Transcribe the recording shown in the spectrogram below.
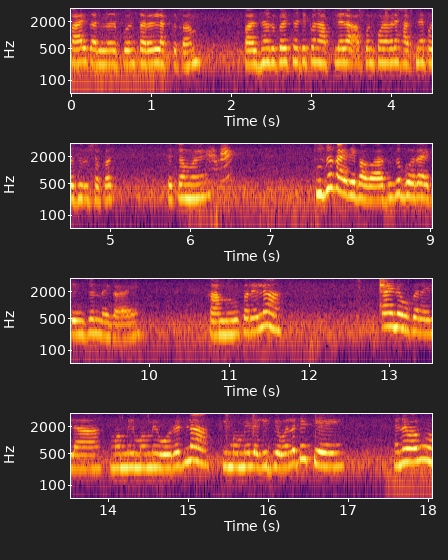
काय करणार? पण करायला लागतं काम. पाच दहा रुपयासाठी पण आपल्याला आपण कोणाकडे हात नाही पसरू शकत. त्याच्यामुळे तुझं काय रे बाबा? तुझं बरं आहे टेन्शन नाही काय? काम नको करायला. काय नको करायला? मम्मी मम्मी ओरडला की मम्मी लगेच जेवायला देते. है ना बाबू?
